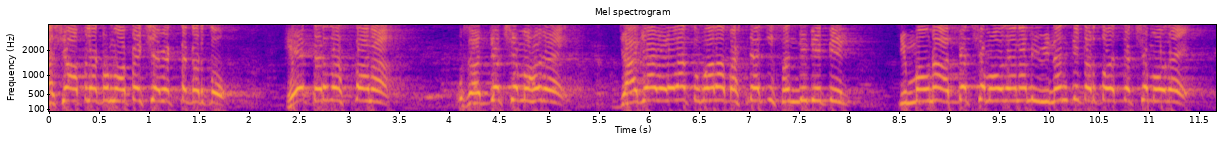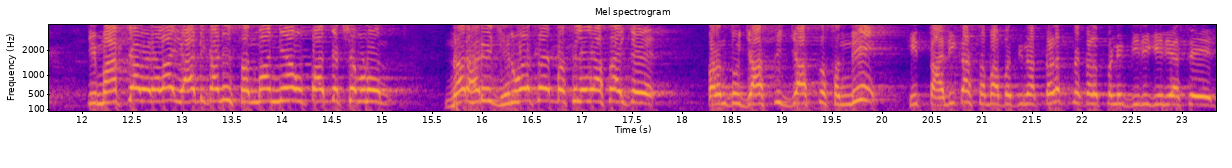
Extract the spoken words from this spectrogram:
अशा आपल्याकडून अपेक्षा व्यक्त करतो. हे करत असताना अध्यक्ष महोदय ज्या ज्या वेळेला तुम्हाला बसण्याची संधी देतील किंबहुना अध्यक्ष महोदयांना मी विनंती करतो अध्यक्ष महोदय की मागच्या वेळेला या ठिकाणी सन्मान्य उपाध्यक्ष म्हणून नरहरी झिरवळ साहेब बसलेले असायचे. परंतु जास्तीत जास्त संधी ही तालिका सभापतींना कळत नकळतपणे दिली गेली असेल.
